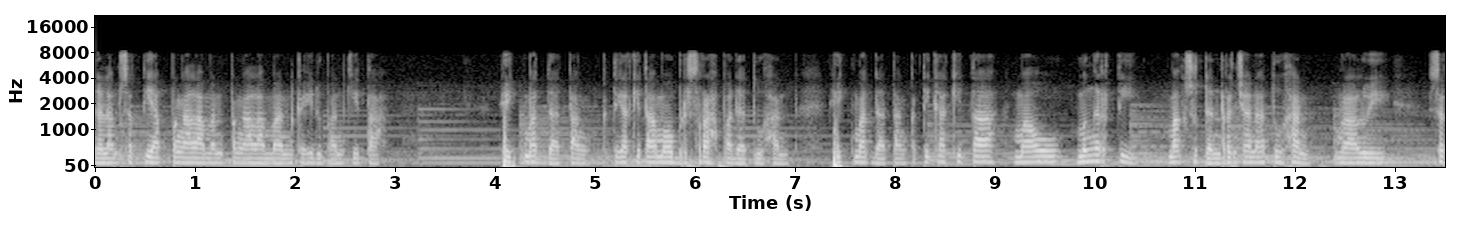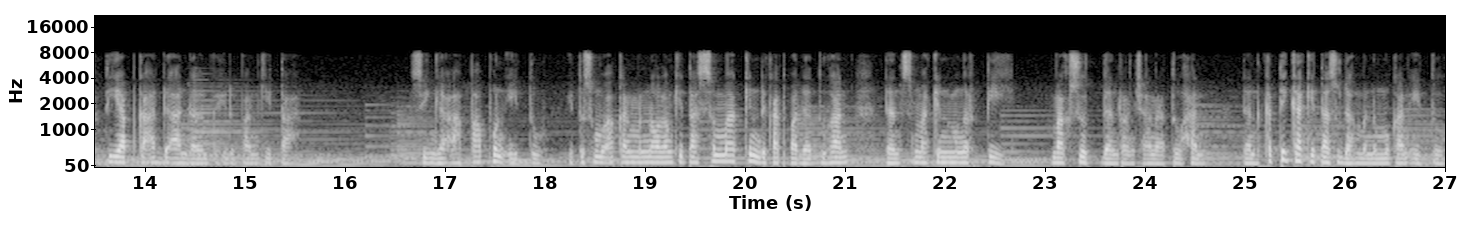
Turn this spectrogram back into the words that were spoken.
dalam setiap pengalaman-pengalaman kehidupan kita. Hikmat datang ketika kita mau berserah pada Tuhan. Hikmat datang ketika kita mau mengerti maksud dan rencana Tuhan melalui setiap keadaan dalam kehidupan kita. Sehingga apa pun itu, itu semua akan menolong kita semakin dekat pada Tuhan dan semakin mengerti maksud dan rencana Tuhan. Dan ketika kita sudah menemukan itu,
